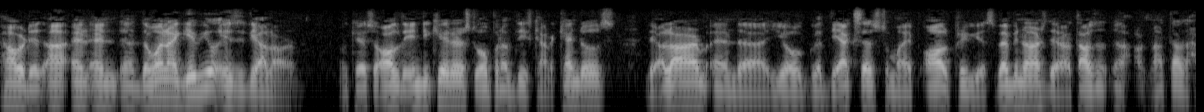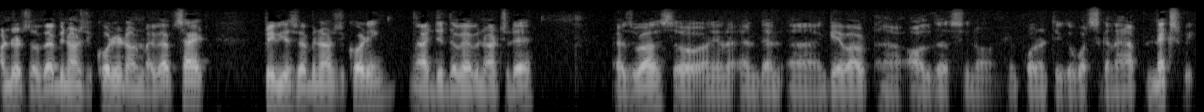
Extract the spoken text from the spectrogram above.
how it is. Uh, and and uh, the one I give you is the alarm. Okay, so all the indicators to open up these kind of candles, the alarm, and uh, you'll get the access to my all previous webinars. There are thousands, uh, not thousands, hundreds of webinars recorded on my website. Previous webinars recording. I did the webinar today as well. So and then uh, gave out all this, you know, important things of what's going to happen next week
